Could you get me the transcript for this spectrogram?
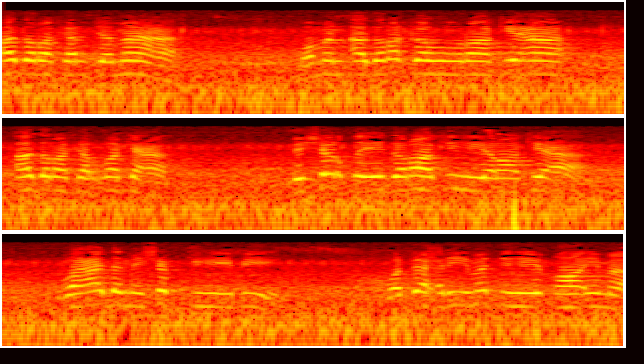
أدرك الجماعة ومن أدركه راكعا أدرك الركعة بشرط إدراكه راكعا وعدم شكه به وتحريمته قائما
